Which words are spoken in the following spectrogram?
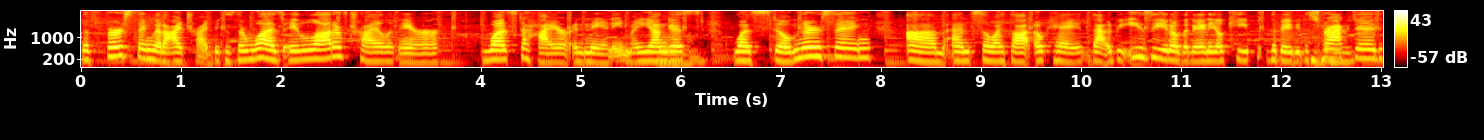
the first thing that I tried, because there was a lot of trial and error, was to hire a nanny. My youngest mm. was still nursing. Um, and so I thought, okay, that would be easy. You know, the nanny will keep the baby mm-hmm. distracted.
